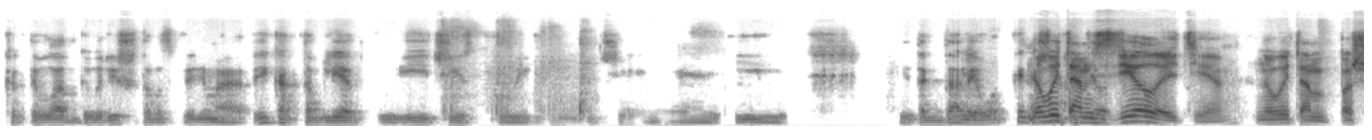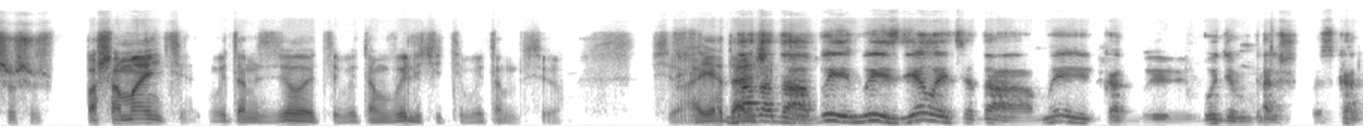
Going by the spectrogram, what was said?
как ты, Влад, говоришь, это воспринимают и как таблетку, и чистку, и лечение, и, и так далее. Вот, конечно, Ну вы там хотелось- сделаете, ну вы там пошу- пошаманьте, вы там сделаете, вы там вылечите, вы там все. Все. А я дальше. Да-да-да, вы, вы сделаете, да, а мы как бы будем дальше. То есть как,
